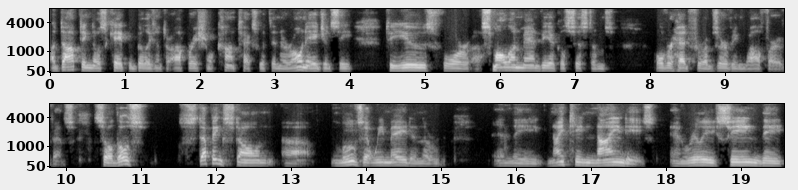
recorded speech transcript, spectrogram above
adopting those capabilities into operational context within their own agency to use for uh, small unmanned vehicle systems overhead for observing wildfire events. So those stepping stone uh, moves that we made in the in the 1990s and really seeing the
